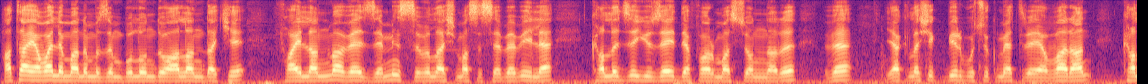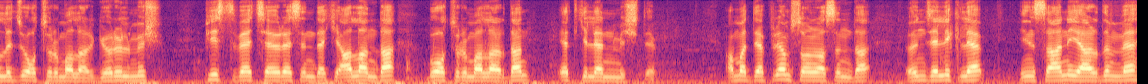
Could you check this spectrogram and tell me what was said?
Hatay Havalimanımızın bulunduğu alandaki faylanma ve zemin sıvılaşması sebebiyle kalıcı yüzey deformasyonları ve yaklaşık bir buçuk metreye varan kalıcı oturmalar görülmüş. Pist ve çevresindeki alanda bu oturmalardan etkilenmişti. Ama deprem sonrasında öncelikle insani yardım ve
